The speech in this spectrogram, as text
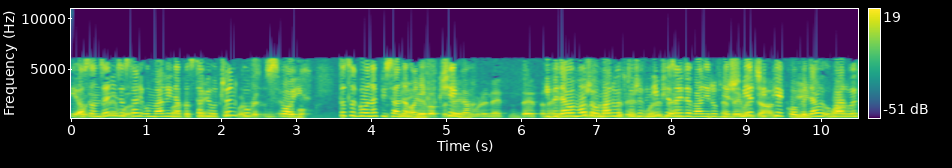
I osądzeni zostali umarli na podstawie uczynków swoich to, co było napisane o nich w księgach. I wydało morze umarłych, którzy w nim się znajdowali, również śmierć i piekło wydały umarłych,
